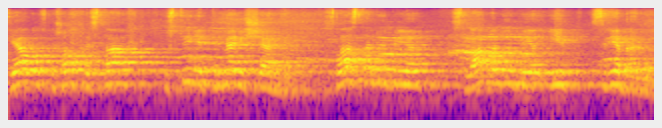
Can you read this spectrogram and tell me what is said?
дьявол искушал Христа в пустыне тремя вещами – сластолюбие, славолюбие и сребролюбие.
